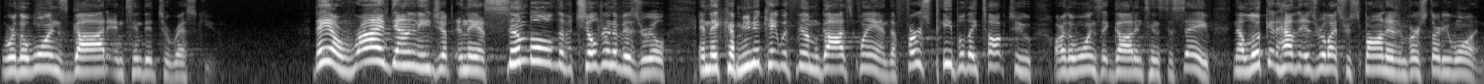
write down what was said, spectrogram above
were the ones God intended to rescue. They arrive down in Egypt and they assemble the children of Israel and they communicate with them God's plan. The first people they talk to are the ones that God intends to save. Now, look at how the Israelites responded in verse 31.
